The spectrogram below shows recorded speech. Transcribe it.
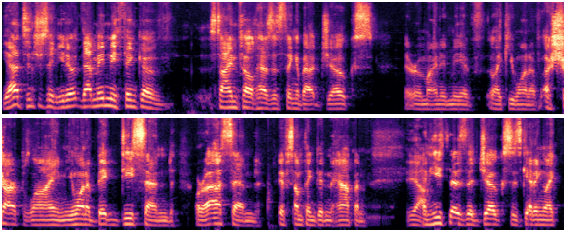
Yeah, it's interesting. You know, that made me think of Seinfeld has this thing about jokes that reminded me of like you want a, a sharp line, you want a big descend or ascend if something didn't happen. Yeah. And he says that jokes is getting like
